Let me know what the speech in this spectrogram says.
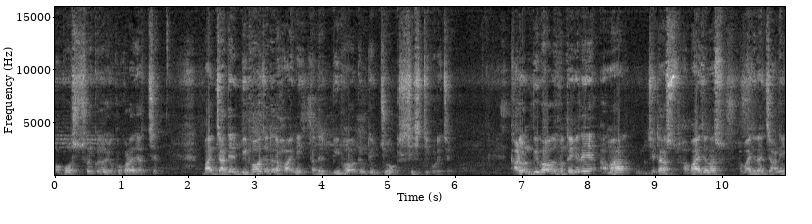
অবশ্যই করে লক্ষ্য করা যাচ্ছে। বা যাদের বিবাহ যাদের হয়নি, তাদের বিবাহ কিন্তু যোগ সৃষ্টি করেছে। কারণ বিবাহ হতে গেলে আমার যেটা সবাই জানা, সবাই যারা জানে,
